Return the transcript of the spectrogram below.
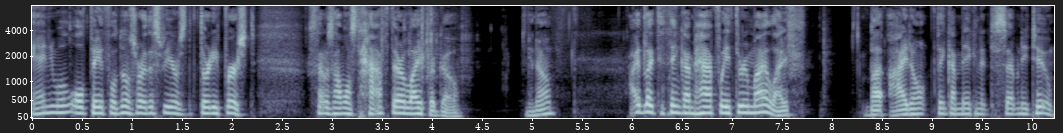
annual Old Faithful. No, sorry, this year was the 31st. So that was almost half their life ago. You know? I'd like to think I'm halfway through my life, but I don't think I'm making it to 72.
